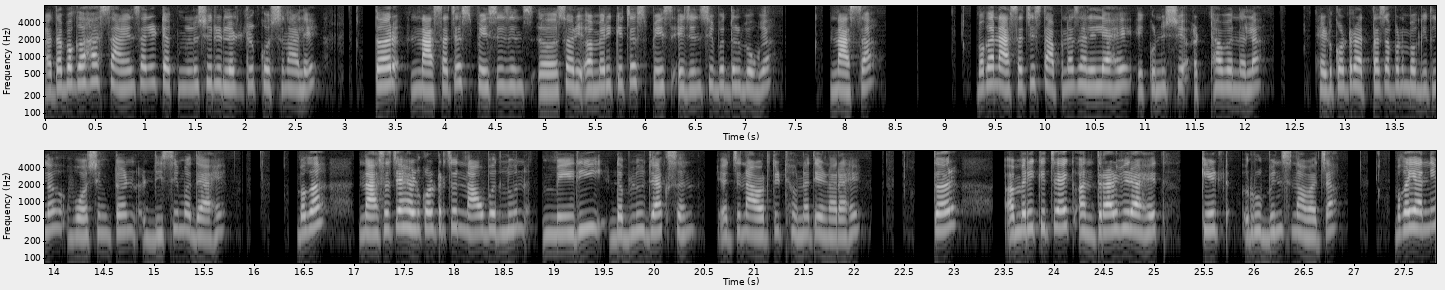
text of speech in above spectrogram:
आता बघा हा सायन्स आणि टेक्नॉलॉजी रिलेटेड क्वेश्चन आले. तर नासाच्या स्पेस एजन्सी सॉरी अमेरिकेच्या स्पेस एजन्सीबद्दल बघूया. नासा बघा नासाची स्थापना झालेली आहे एकोणीसशे अठ्ठावन्नला हेडक्वार्टर आत्ताच आपण बघितलं वॉशिंग्टन डी सीमध्ये आहे. बघा नासाच्या हेडक्वार्टरचं नाव बदलून मेरी डब्ल्यू जॅक्सन याच्या नावावरती ठेवण्यात येणार आहे. तर अमेरिकेच्या एक अंतराळवीर आहेत केट रुबिन्स नावाच्या. बघा यांनी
